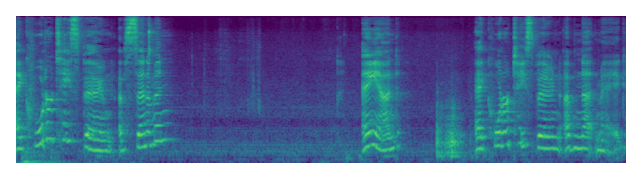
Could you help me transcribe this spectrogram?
a quarter teaspoon of cinnamon and a quarter teaspoon of nutmeg.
